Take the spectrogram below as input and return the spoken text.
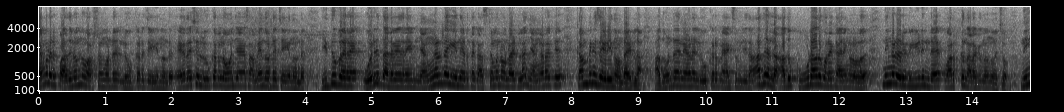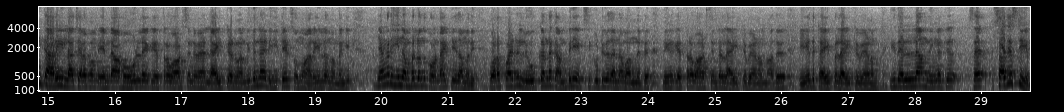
ഞങ്ങളൊരു പതിനൊന്ന് വർഷം കൊണ്ട് ലൂക്കർ ചെയ്യുന്നുണ്ട്. ഏകദേശം ലൂക്കർ ലോഞ്ച് ആയ സമയം തൊട്ടേ ചെയ്യുന്നുണ്ട്. ഇതുവരെ ഒരു തലവേദനയും ഞങ്ങളുടെ കയ്യിൽ നിന്ന് എടുത്ത കസ്റ്റമറിന് ഉണ്ടായിട്ടില്ല. ഞങ്ങൾക്ക് കമ്പനി സൈഡിൽ നിന്ന് ഉണ്ടായിട്ടില്ല. അതുകൊണ്ട് തന്നെയാണ് ലൂക്കർ മാക്സിമം ചെയ്തത് അതല്ല അത് കൂടാതെ കുറേ കാര്യങ്ങളുള്ളത്. നിങ്ങളുടെ ഒരു വീടിന്റെ വർക്ക് നടക്കുന്നതെന്ന് വെച്ചോ. നിങ്ങൾക്ക് അറിയില്ല ചിലപ്പം എന്റെ ആ ഹോളിലേക്ക് എത്ര വാട്സിന്റെ ലൈറ്റ് ഇടണം. ഇതിന്റെ ഡീറ്റെയിൽസ് ഒന്നും അറിയില്ലെന്നുണ്ടെങ്കിൽ ഞങ്ങളുടെ ഈ നമ്പറിൽ ഒന്ന് കോൺടാക്ട് ചെയ്താൽ മതി. ഉറപ്പായിട്ടും ലൂക്കറിന്റെ കമ്പനി എക്സിക്യൂട്ടീവ് തന്നെ വന്നിട്ട് നിങ്ങൾക്ക് എത്ര വാട്സിന്റെ ലൈറ്റ് വേണം അത് ഏത് ടൈപ്പ് ലൈറ്റ് വേണം ഇതെല്ലാം നിങ്ങൾക്ക് സജസ്റ്റ് ചെയ്യും.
